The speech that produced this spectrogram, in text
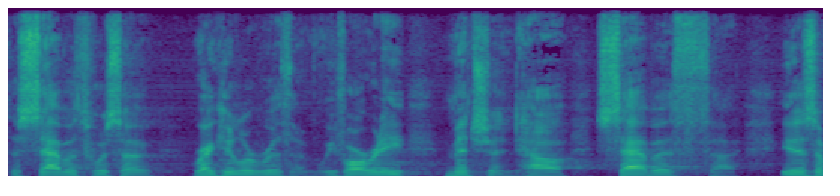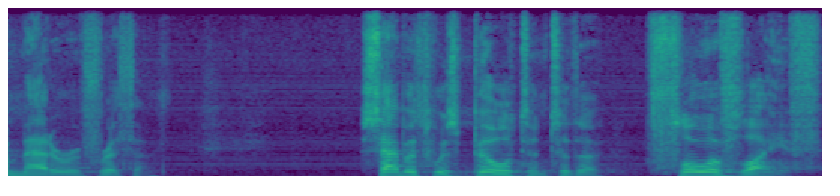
the Sabbath was a regular rhythm. We've already mentioned how Sabbath uh, is a matter of rhythm. Sabbath was built into the flow of life.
